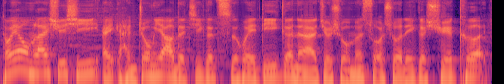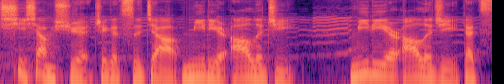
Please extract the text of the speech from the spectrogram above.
同样，我们来学习哎很重要的几个词汇。第一个呢，就是我们所说的一个学科——气象学。这个词叫 meteorology。meteorology，that's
